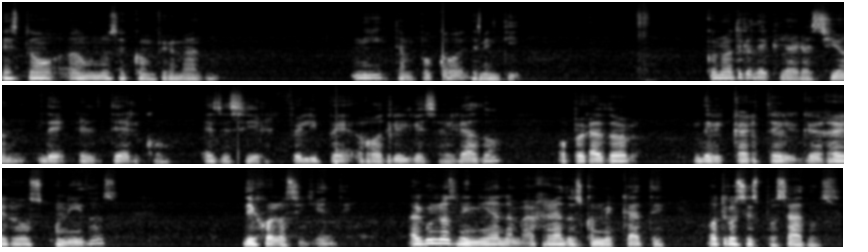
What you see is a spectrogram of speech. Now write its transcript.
Esto aún no se ha confirmado, ni tampoco desmentido. Con otra declaración de El Terco, es decir, Felipe Rodríguez Salgado, operador del cártel Guerreros Unidos, dijo lo siguiente. Algunos venían amarrados con mecate, otros esposados,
